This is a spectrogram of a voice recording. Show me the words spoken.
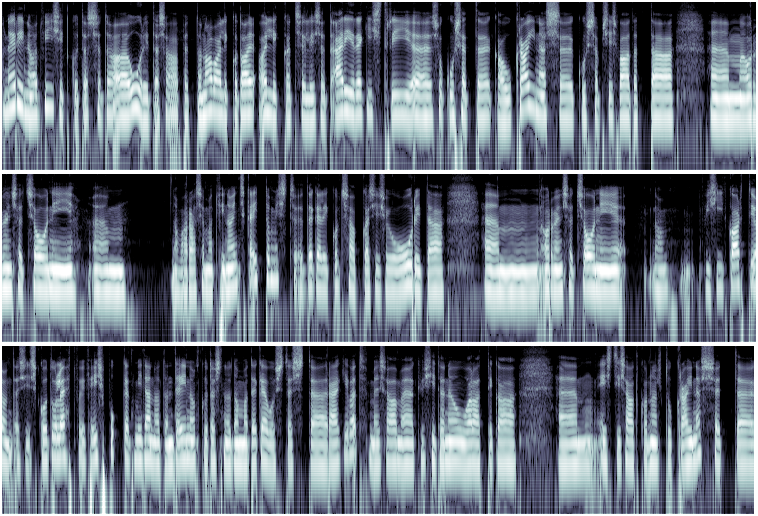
on erinevad viisid, kuidas seda uurida saab, et on avalikud allikad, sellised äriregistri äh, sugused äh, ka Ukrainas, äh, kus saab siis vaadata ähm, organisatsiooni ähm, no varasemat finantskäitumist, tegelikult saab ka siis ju uurida ähm, organisatsiooni noh, visiitkaarti, on ta siis koduleht või Facebook, et mida nad on teinud, kuidas nad oma tegevustest äh, räägivad, me saame küsida nõu alati ka ähm, Eesti saatkonnalt Ukrainas, et äh,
